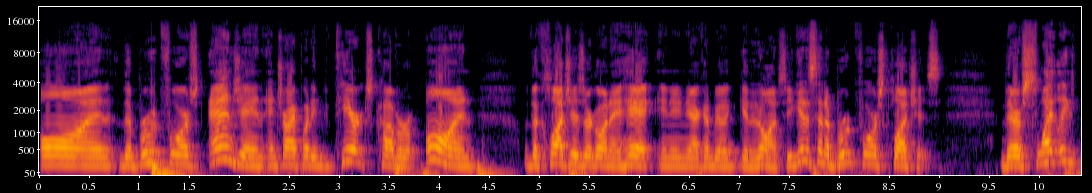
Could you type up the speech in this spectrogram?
on the brute force engine and try putting the Teryx cover on, the clutches are going to hit and you're not going to be able to get it on. So you get a set of brute force clutches. They're slightly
